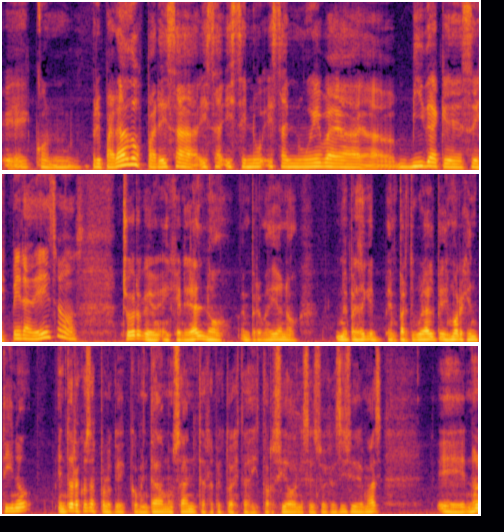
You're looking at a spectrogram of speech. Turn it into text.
eh, con, preparados para esa, esa, esa nueva vida que se espera de ellos? Yo creo que en general no, en promedio no. Me parece que en particular el periodismo argentino entre otras cosas por lo que comentábamos antes respecto a estas distorsiones en su ejercicio y demás, eh, no,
